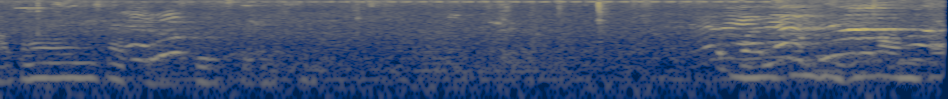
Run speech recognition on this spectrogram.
आता हे पण आणता.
